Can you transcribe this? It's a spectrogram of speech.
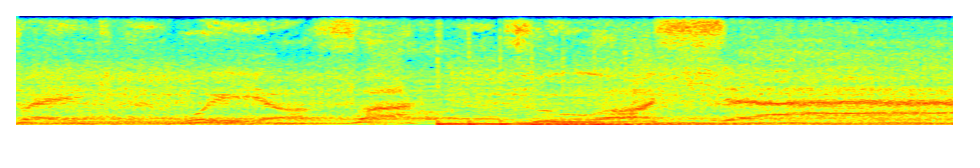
fake. We are fucked through our shit.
